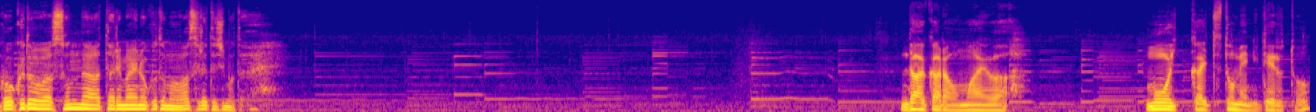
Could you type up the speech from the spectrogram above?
極道はそんな当たり前のことも忘れてしもた。だからお前はもう一回勤めに出ると？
